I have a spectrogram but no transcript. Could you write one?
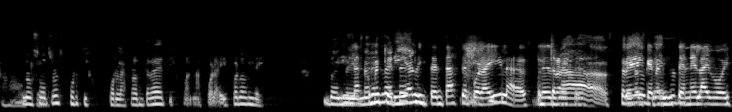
Ah, Nosotros por, por la frontera de Tijuana, por ahí por donde donde las no me querían. Lo intentaste por ahí las tres veces. Tres que veces. el ahí voy.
